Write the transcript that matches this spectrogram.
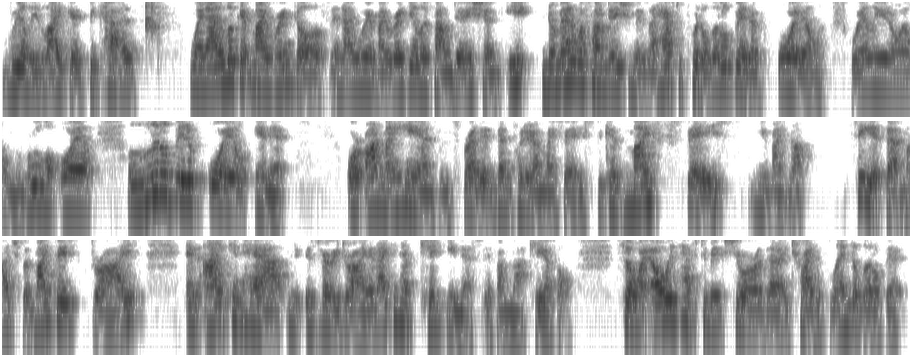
really like it because when I look at my wrinkles and I wear my regular foundation, no matter what foundation is, I have to put a little bit of oil, squalene oil, marula oil, a little bit of oil in it or on my hands and spread it and then put it on my face because my face, you might not see it that much, but my face dries and I can have, is very dry and I can have cakiness if I'm not careful. So I always have to make sure that I try to blend a little bit.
